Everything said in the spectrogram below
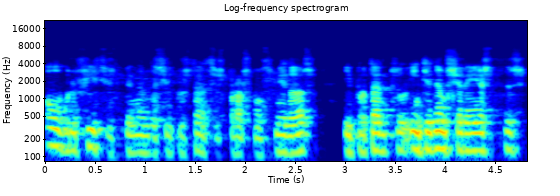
ou benefícios, dependendo das circunstâncias, para os consumidores, e, portanto, entendemos serem estes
